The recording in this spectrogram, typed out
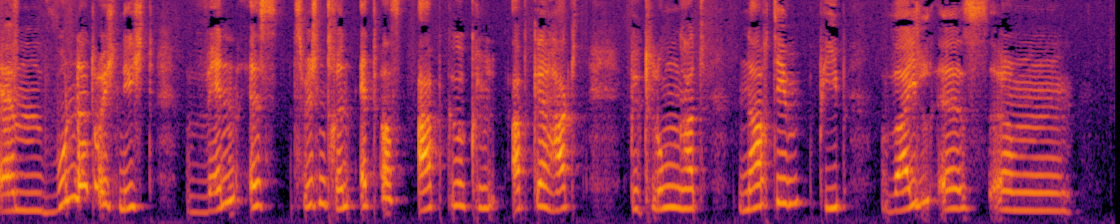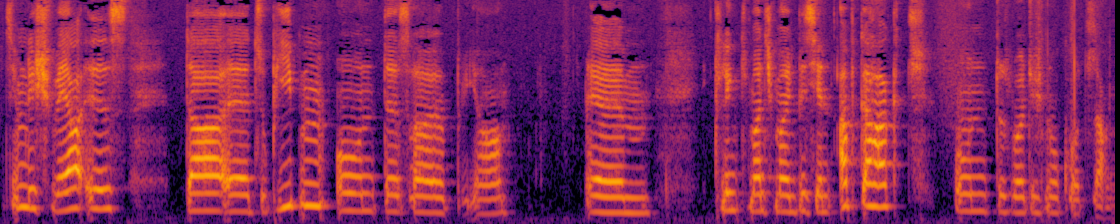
Ähm, wundert euch nicht, wenn es zwischendrin etwas abge abgehackt geklungen hat nach dem Piep, weil es ähm, ziemlich schwer ist, da äh, zu piepen und deshalb, ja, ähm, klingt manchmal ein bisschen abgehackt und das wollte ich nur kurz sagen.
